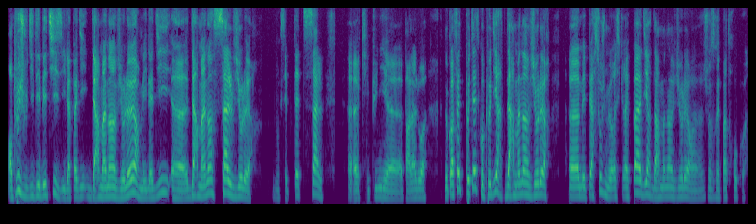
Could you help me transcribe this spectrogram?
En plus, je vous dis des bêtises. Il a pas dit Darmanin violeur, mais il a dit euh, Darmanin sale violeur. Donc c'est peut-être sale qui est puni par la loi. Donc en fait, peut-être qu'on peut dire Darmanin violeur. Euh, mais perso, je me risquerais pas à dire Darmanin violeur. euh, J'oserais pas trop, quoi.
